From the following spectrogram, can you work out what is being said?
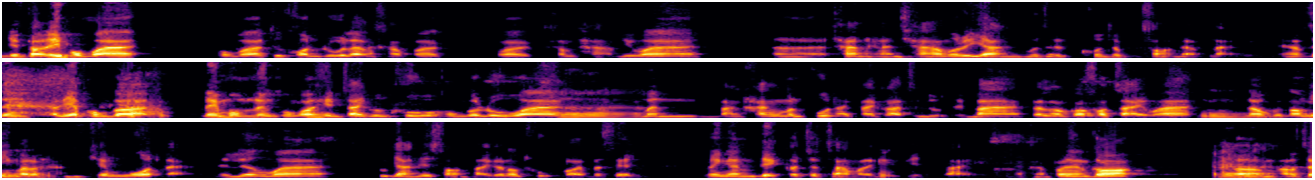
เดี๋ยวตอนนี้ผมว่า ผมว่าทุกคนรู้แล้วนะครับว่าว่าคำถามที่ว่าเอ่อทานอาหารเช้ามาหรือยังควรจะควรจะสอนแบบไหนนะครับซึ่งอันนี้ผมก็ในมุมหนึ่งผมก็เห็นใจคุณครูผมก็รู้ว่า อ่า มันบางครั้งมันพูดอะไรไปก็อาจจะหลุดไปบ้าง แต่เราก็เข้าใจว่าอืม เราก็ต้องมีมาตรฐานที่เข้มงวดแหละในเรื่องว่าทุกอย่างที่สอนไปก็ต้องถูกร้อยเปอร์เซ็นต์ไม่งั้นเด็กก็จะจำอะไรผิดๆไปนะครับเพราะฉะนั้นก็เอิ่มเอาใจ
